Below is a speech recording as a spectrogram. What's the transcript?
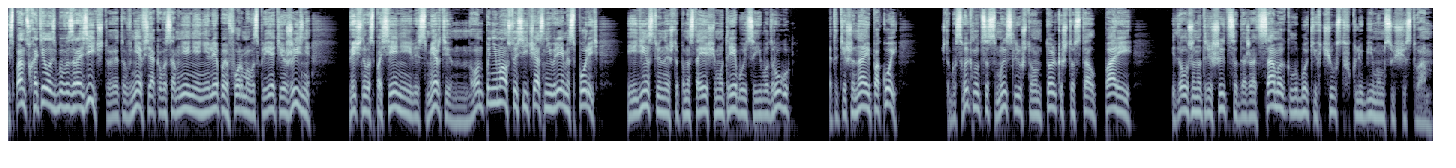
Испанцу хотелось бы возразить, что это, вне всякого сомнения, нелепая форма восприятия жизни, вечного спасения или смерти, но он понимал, что сейчас не время спорить, и единственное, что по-настоящему требуется его другу, — это тишина и покой, чтобы свыкнуться с мыслью, что он только что стал парией, и должен отрешиться даже от самых глубоких чувств к любимым существам.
